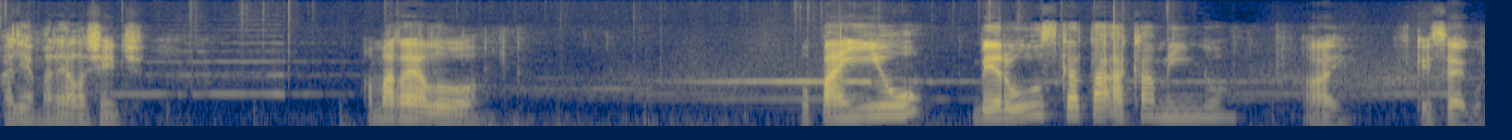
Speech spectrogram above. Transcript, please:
Ali, amarela, gente. Amarelo. O painho Berusca tá a caminho. Ai, fiquei cego.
